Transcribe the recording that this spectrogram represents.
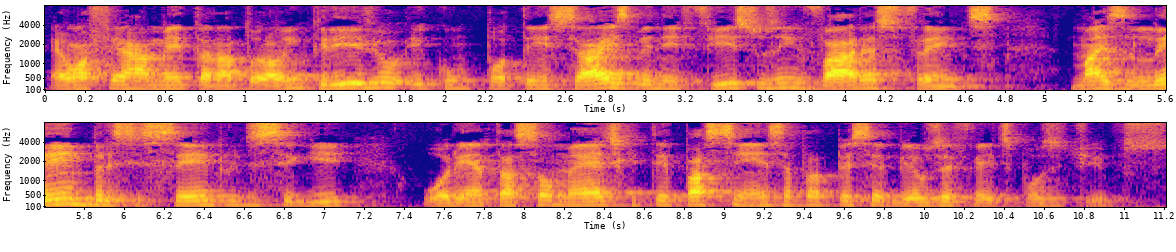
é uma ferramenta natural incrível e com potenciais benefícios em várias frentes. Mas lembre-se sempre de seguir orientação médica e ter paciência para perceber os efeitos positivos.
